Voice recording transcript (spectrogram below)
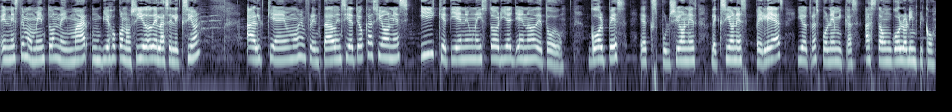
en este momento, Neymar, un viejo conocido de la selección, al que hemos enfrentado en siete ocasiones y que tiene una historia llena de todo. Golpes, expulsiones, lecciones, peleas y otras polémicas, hasta un gol olímpico.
